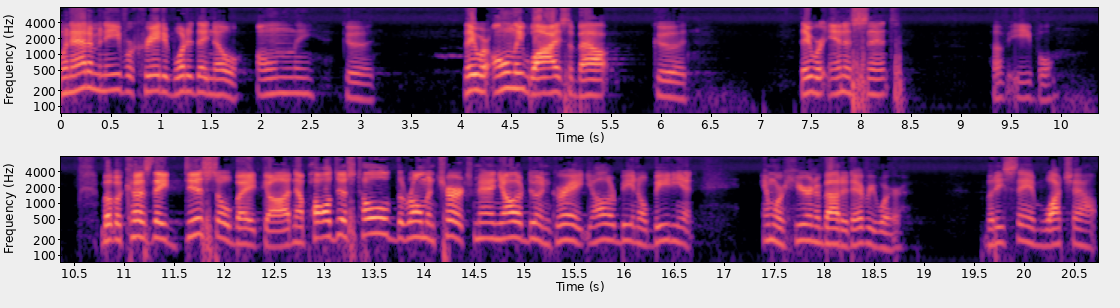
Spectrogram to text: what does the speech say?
When Adam and Eve were created, what did they know? Only good. They were only wise about good. They were innocent of evil. But because they disobeyed God, now Paul just told the Roman church, man, y'all are doing great. Y'all are being obedient. And we're hearing about it everywhere. But he's saying, watch out.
